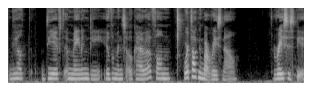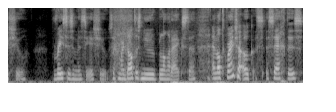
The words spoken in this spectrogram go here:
die, had, die heeft een mening die heel veel mensen ook hebben van... We're talking about race now. Race is the issue. Racism is the issue. Zeg maar, dat is nu het belangrijkste. En wat Crenshaw ook zegt is...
